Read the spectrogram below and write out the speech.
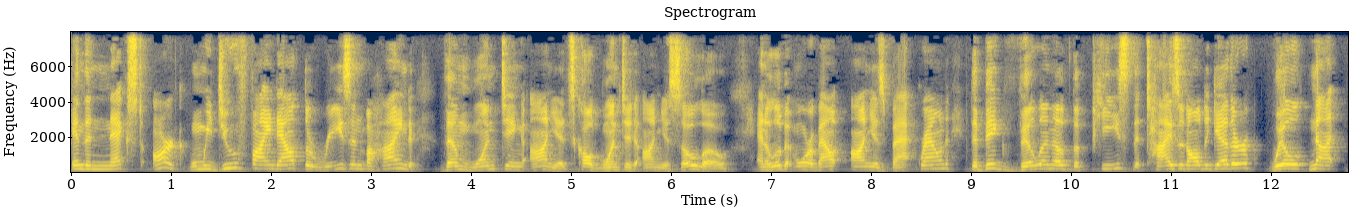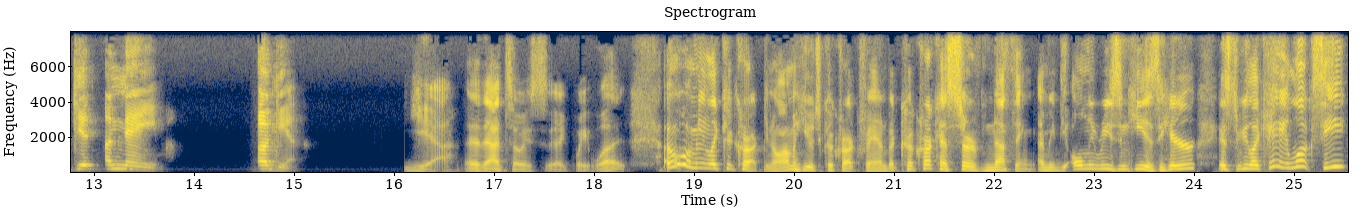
in the next arc, when we do find out the reason behind them wanting Anya, it's called Wanted Anya Solo, and a little bit more about Anya's background, the big villain of the piece that ties it all together will not get a name. Again. Yeah, uh, that's always like, wait, what? Oh, I mean, like Kukruk. You know, I'm a huge Kukruk fan, but Kukruk has served nothing. I mean, the only reason he is here is to be like, hey, look, see,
